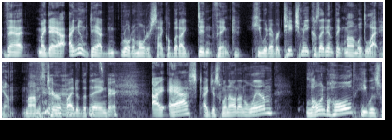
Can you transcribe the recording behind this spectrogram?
that my dad, I knew dad rode a motorcycle, but I didn't think he would ever teach me because I didn't think mom would let him. Mom is terrified of the thing. fair. I asked, I just went out on a limb. Lo and behold, he was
